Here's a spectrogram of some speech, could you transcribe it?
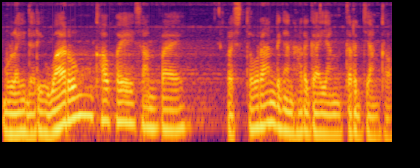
mulai dari warung, kafe, sampai restoran dengan harga yang terjangkau.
